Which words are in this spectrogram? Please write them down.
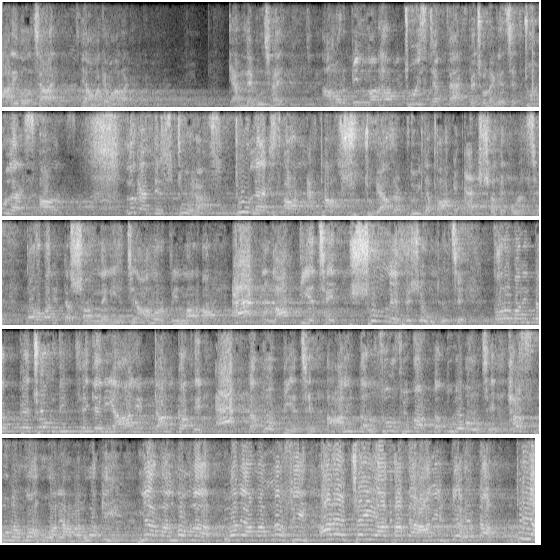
আলী বলছে আয় তুই আমাকে মার আগে কেমনে বুঝাই? আমর বিন মারহাব টু স্টেপ ব্যাক পেছনে গেছে। Two legs R look at this two hands two legs are attached together দুইটা পাকে একসাথে করেছে তরবারিটা সামনে নিয়েছে। আমর বিন মারহাব এক লাফ দিয়েছে, শূন্যে ভেসে উঠেছে। তরবারিটা পেছন দিক থেকে নিয়ে আলীর ডান কাঁধে একটা কোপ দিয়েছে। আলী তার জুলফিকারটা তুলে বলছে, হাসবুনাল্লাহু ওয়া ওয়াকিল নি'মাল মাওলা নাসির আরে যেই আঘাতে আলীর দেহটা দুই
